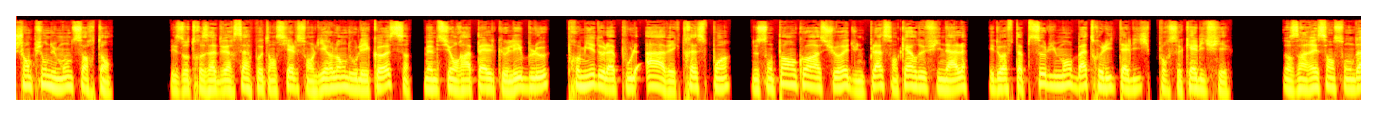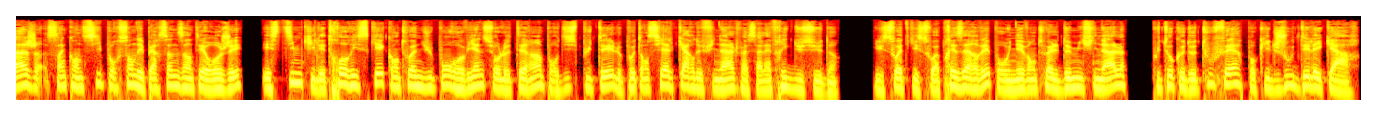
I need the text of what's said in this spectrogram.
champions du monde sortant. Les autres adversaires potentiels sont l'Irlande ou l'Écosse, même si on rappelle que les Bleus, premiers de la poule A avec 13 points, ne sont pas encore assurés d'une place en quart de finale et doivent absolument battre l'Italie pour se qualifier. Dans un récent sondage, 56% des personnes interrogées estiment qu'il est trop risqué qu'Antoine Dupont revienne sur le terrain pour disputer le potentiel quart de finale face à l'Afrique du Sud. Ils souhaitent qu'il soit préservé pour une éventuelle demi-finale plutôt que de tout faire pour qu'il joue dès l'écart.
